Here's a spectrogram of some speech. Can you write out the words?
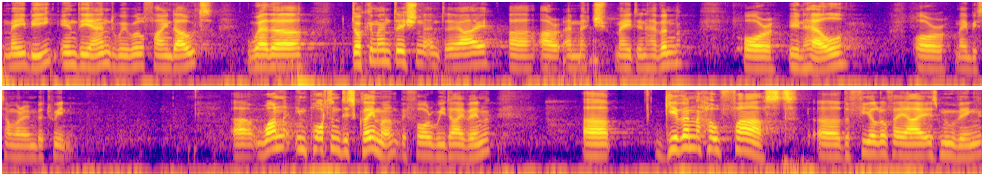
maybe in the end, we will find out whether documentation and AI uh, are a match made in heaven or in hell or maybe somewhere in between. Uh, one important disclaimer before we dive in. Uh, given how fast uh, the field of AI is moving,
